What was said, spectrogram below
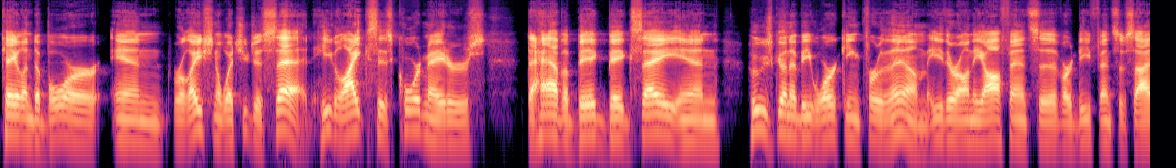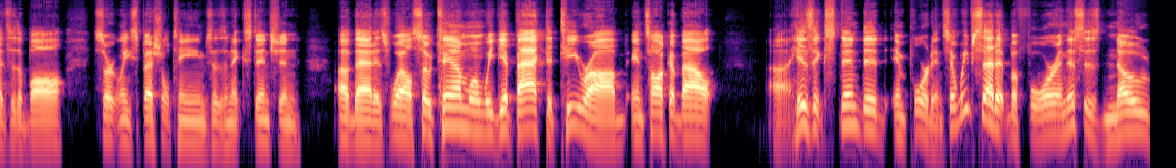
Kalen DeBoer in relation to what you just said. He likes his coordinators to have a big, big say in who's going to be working for them, either on the offensive or defensive sides of the ball. Certainly, special teams as an extension of that as well. So, Tim, when we get back to T Rob and talk about uh, his extended importance. And we've said it before, and this is no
